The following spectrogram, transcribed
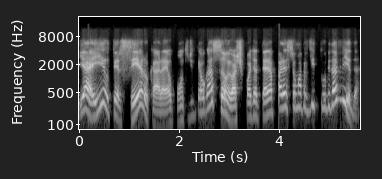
E aí, o terceiro, cara, é o ponto de interrogação. Eu acho que pode até aparecer uma VTube da vida.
